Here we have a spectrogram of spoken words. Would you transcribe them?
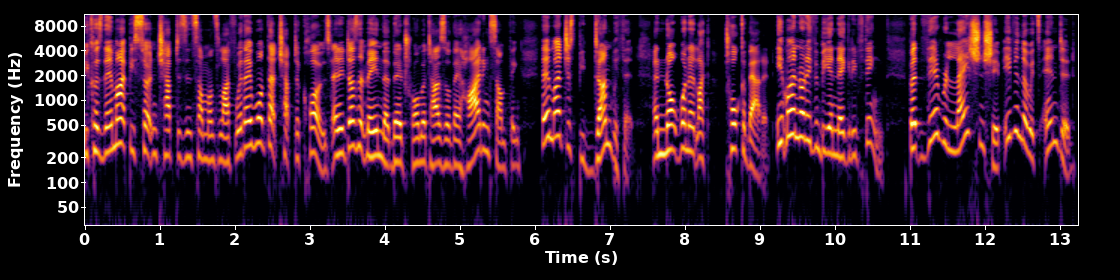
because there might be certain chapters in someone's life where they want that chapter closed and it doesn't mean that they're traumatized or they're hiding something. They might just be done with it and not want to like talk about it. It might not even be a negative thing. But their relationship, even though it's ended,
